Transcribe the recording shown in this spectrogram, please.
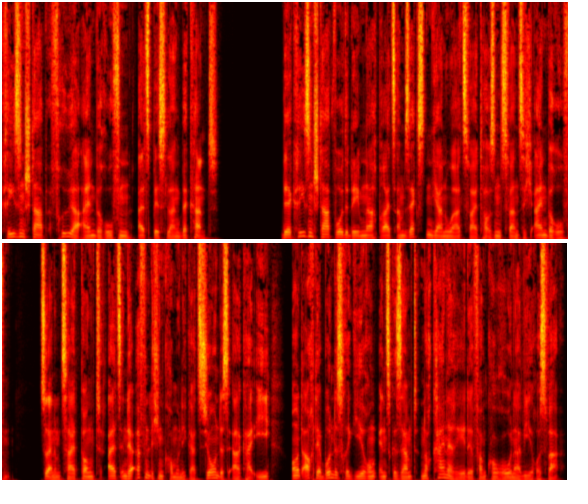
Krisenstab früher einberufen als bislang bekannt. Der Krisenstab wurde demnach bereits am 6. Januar 2020 einberufen, zu einem Zeitpunkt, als in der öffentlichen Kommunikation des RKI und auch der Bundesregierung insgesamt noch keine Rede vom Coronavirus war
